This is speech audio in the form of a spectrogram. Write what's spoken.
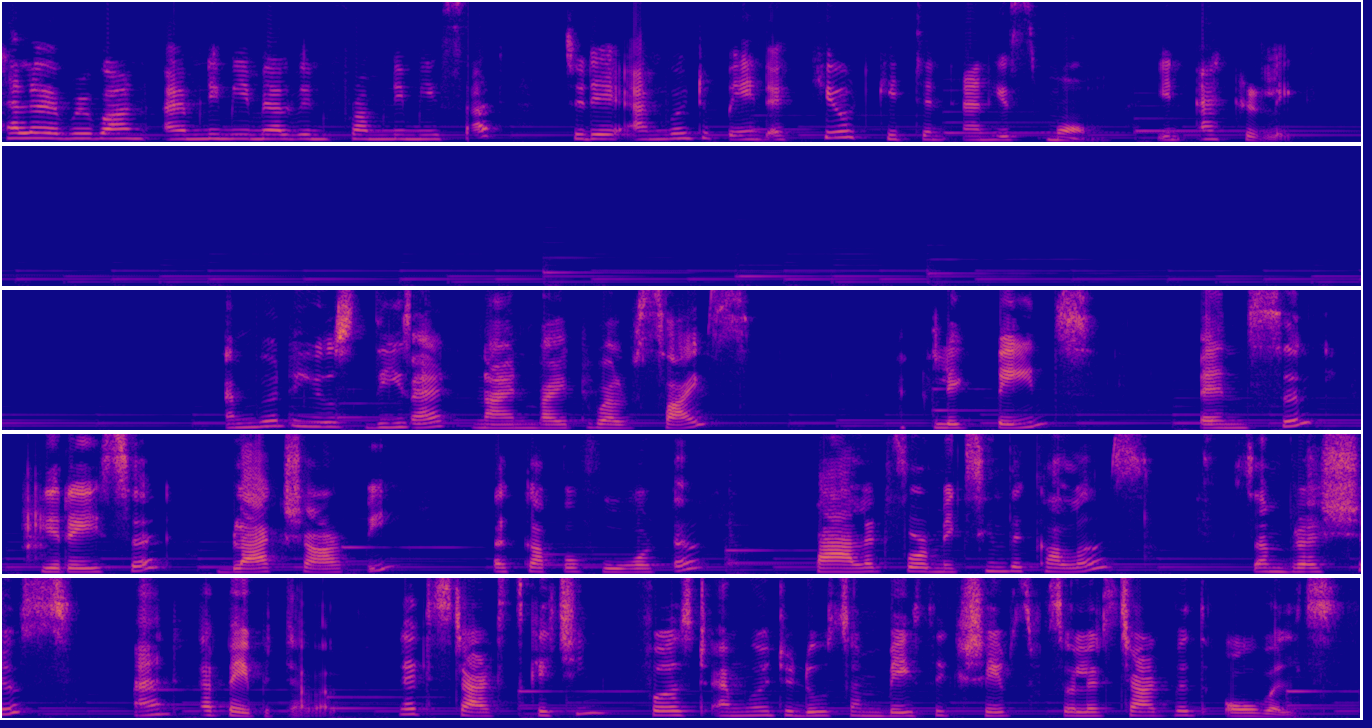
Hello everyone, I'm Nimmy Melvin from Nimmy Nimisat. Today I'm going to paint a cute kitten and his mom in acrylic. I'm going to use these at 9 by 12 size, acrylic paints, pencil, eraser, black sharpie, a cup of water, palette for mixing the colors, some brushes and a paper towel. Let's start sketching. First I'm going to do some basic shapes. So let's start with ovals.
